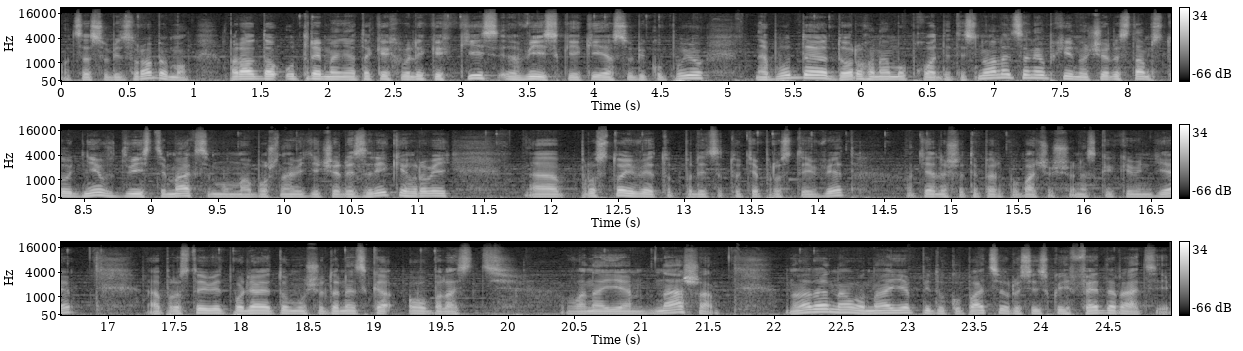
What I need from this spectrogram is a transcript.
Оце собі зробимо. Правда, утримання таких великих кісь, військ, які я собі купую, не буде дорого нам обходитись. Ну, але це необхідно через там 100 днів, 200 максимум, або ж навіть і через рік ігровий. Е, простой вид, тут подивіться, тут є простий вид. От я лише тепер побачу, що наскільки він є. А простий відповідає тому, що Донецька область, вона є наша, ну але вона- є під окупацією Російської Федерації.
